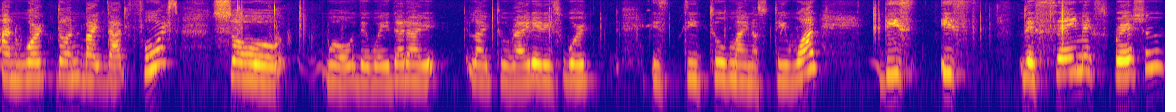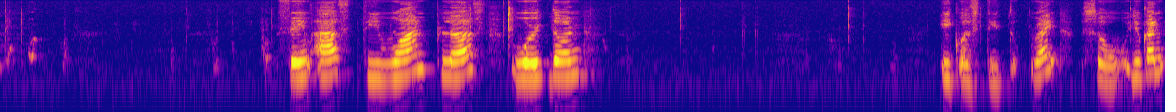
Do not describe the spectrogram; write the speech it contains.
and work done by that force. So, well, the way that I like to write it is work is T2 minus T1. This is the same expression, same as T1 plus work done equals T2, right? So you can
